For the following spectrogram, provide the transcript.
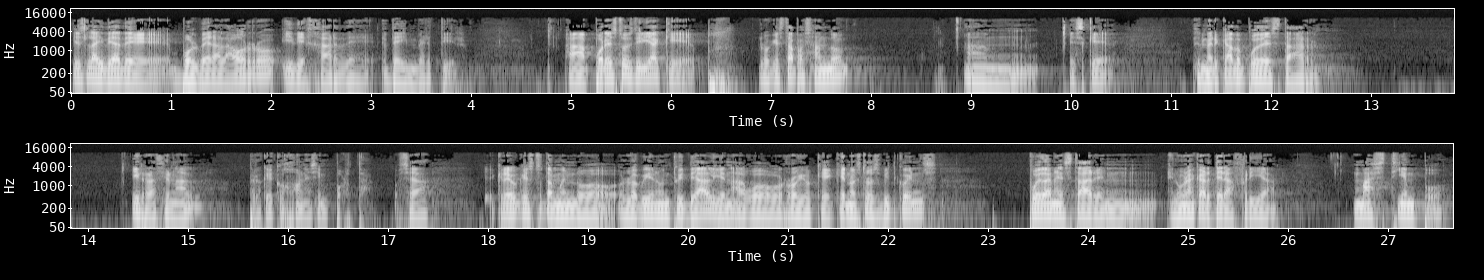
Es la idea de volver al ahorro y dejar de, invertir. Ah, por esto os diría que lo que está pasando es que el mercado puede estar irracional, pero ¿qué cojones importa? O sea, creo que esto también lo, vi en un tuit de alguien, algo rollo que, que nuestros bitcoins puedan estar en, en, una cartera fría más tiempo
